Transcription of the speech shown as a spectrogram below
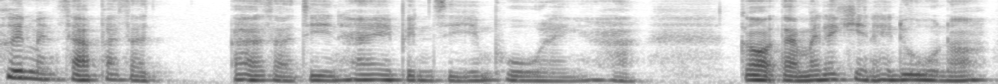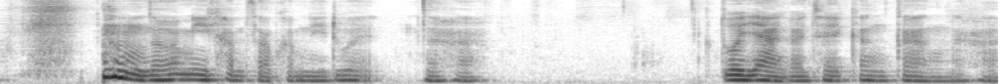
ขึ้นเป็นซับภาษาภาษาจีนให้เป็นสีชมพูอะไรอย่างเงี้ยค่ะ ก็แต่ไม่ได้เขียนให้ดูเนาะ แล้วก็มีคำศัพท์คำนี้ด้วยนะคะ ตัวอย่างการใช้กลางๆนะคะ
